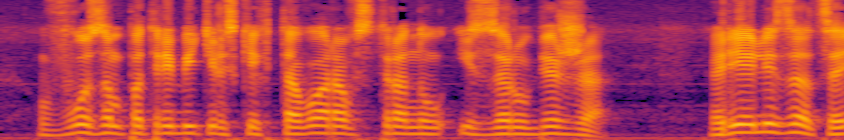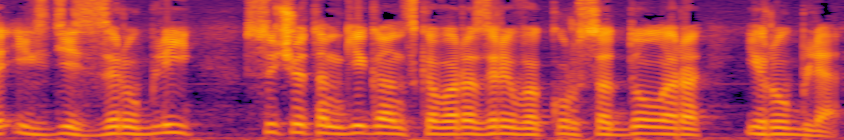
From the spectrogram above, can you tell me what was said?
– ввозом потребительских товаров в страну из-за рубежа. Реализация их здесь за рубли с учетом гигантского разрыва курса доллара и рубля.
